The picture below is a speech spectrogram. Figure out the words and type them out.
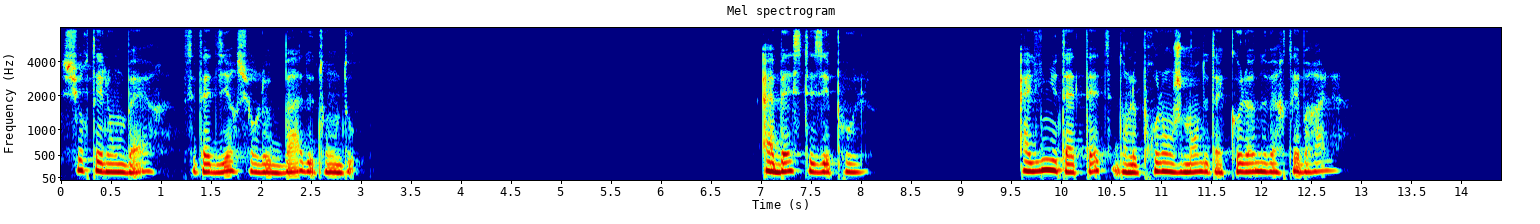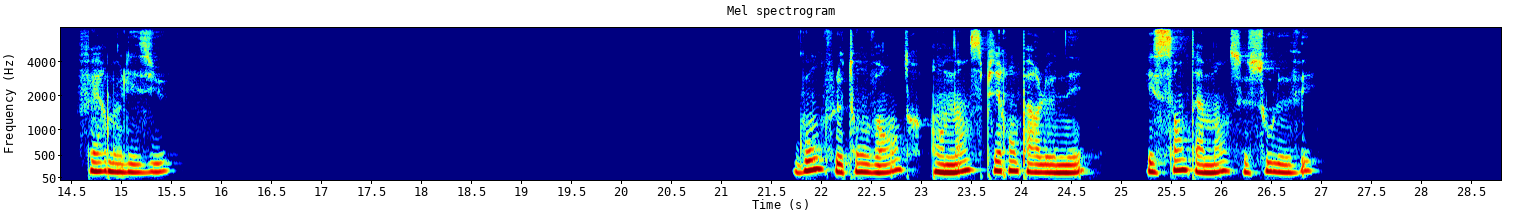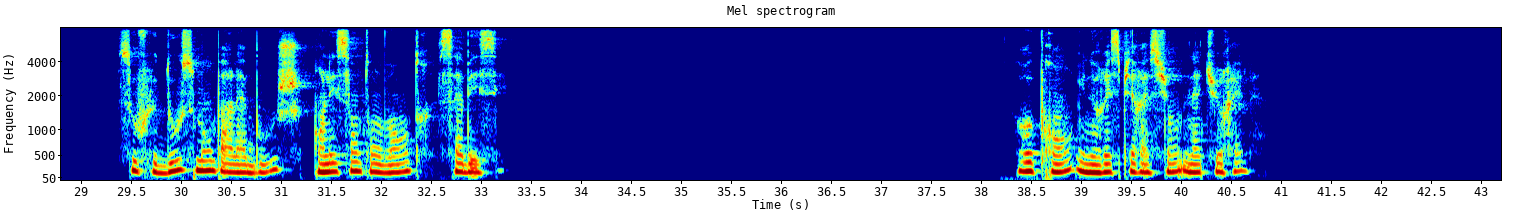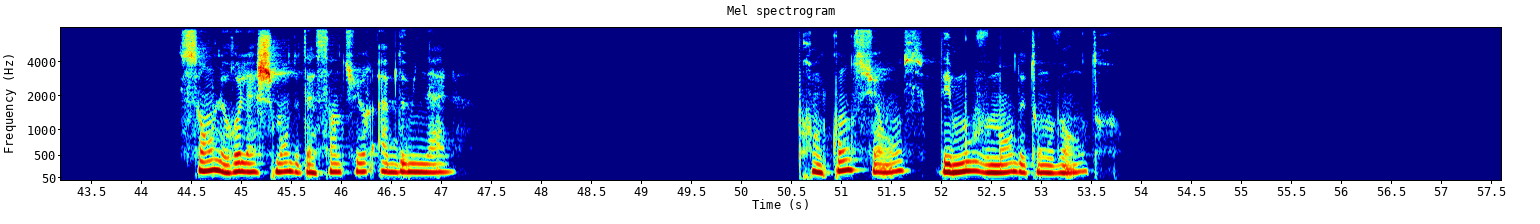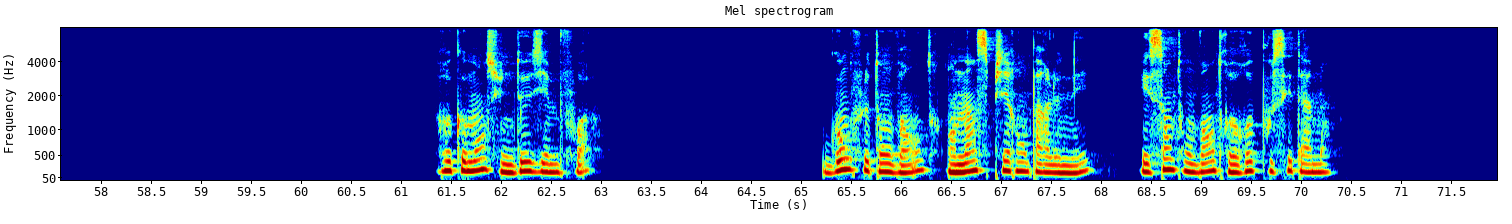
sur tes lombaires, c'est-à-dire sur le bas de ton dos. Abaisse tes épaules. Aligne ta tête dans le prolongement de ta colonne vertébrale. Ferme les yeux. Gonfle ton ventre en inspirant par le nez et sens ta main se soulever. Souffle doucement par la bouche en laissant ton ventre s'abaisser. Reprends une respiration naturelle. Sens le relâchement de ta ceinture abdominale. Prends conscience des mouvements de ton ventre. Recommence une deuxième fois. Gonfle ton ventre en inspirant par le nez et sens ton ventre repousser ta main.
